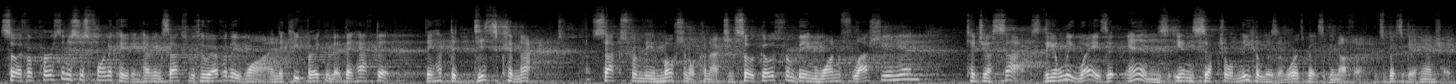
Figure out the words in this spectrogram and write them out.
So if a person is just fornicating, having sex with whoever they want, and they keep breaking that, they have to they have to disconnect sex from the emotional connection. So it goes from being one flesh union to just sex. The only way is it ends in sexual nihilism, where it's basically nothing. It's basically a handshake.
